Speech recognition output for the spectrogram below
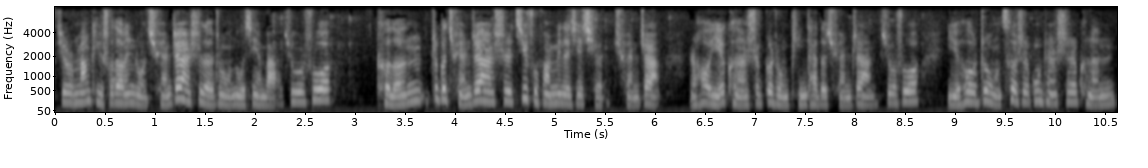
就是 Monkey 说到那种全站式的这种路线吧，就是说。可能这个全站是技术方面的一些全全站，然后也可能是各种平台的全站。就是说，以后这种测试工程师可能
